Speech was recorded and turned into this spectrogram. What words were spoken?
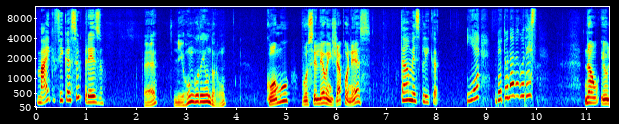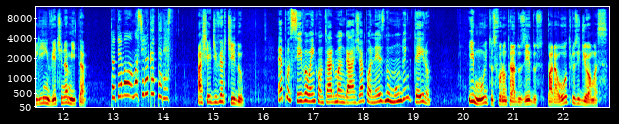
Mike fica surpreso. É? Como você leu em japonês? Tam explica. Não, eu li em vietnamita. Achei divertido. É possível encontrar mangá japonês no mundo inteiro. E muitos foram traduzidos para outros idiomas.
